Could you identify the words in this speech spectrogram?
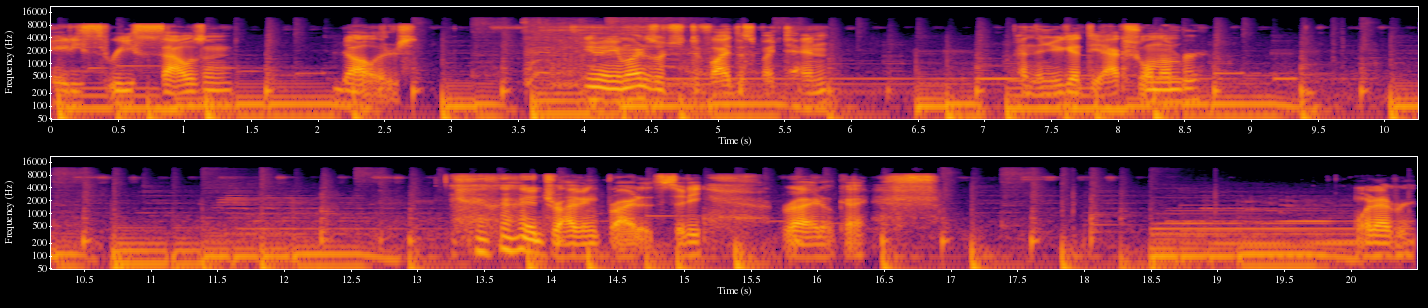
$83,000. You know, you might as well just divide this by 10 and then you get the actual number. Driving Bride of the City. Right, okay. Whatever.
